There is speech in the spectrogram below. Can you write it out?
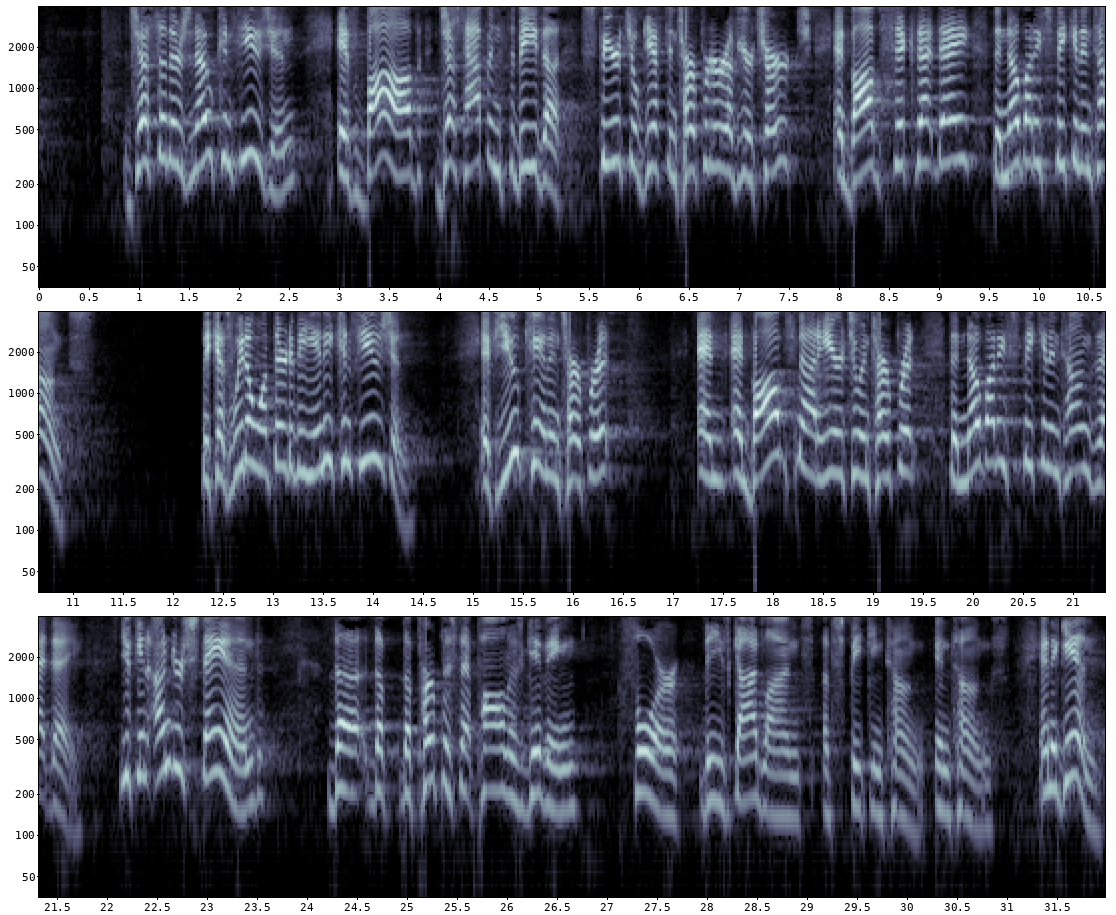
Just so there's no confusion, if Bob just happens to be the spiritual gift interpreter of your church and Bob's sick that day, then nobody's speaking in tongues. Because we don't want there to be any confusion. If you can't interpret and, and Bob's not here to interpret, then nobody's speaking in tongues that day. You can understand the, the, the purpose that Paul is giving for these guidelines of speaking tongue in tongues. And again,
